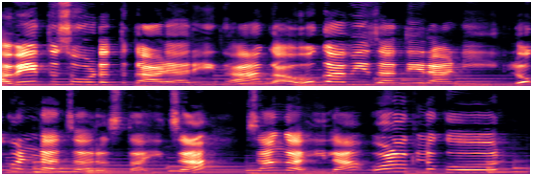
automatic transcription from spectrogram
हवेत सोडत काळ्या रेघा गावोगावी जाते राणी. लोखंडाचा रस्ता हिचा सांगा हिला ओळखलं कोण?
